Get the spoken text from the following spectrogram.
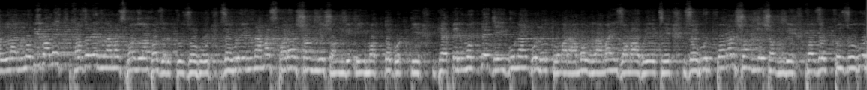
আল্লাহ নবী বলে, ফজরের নামাজ পড়লা ফজর জহুর, জহুরের নামাজ পড়ার সঙ্গে সঙ্গে এই মধ্যবর্তী গ্যাপের মধ্যে যেই গুণাগুলো তোমার আমল নামায় জমা হয়েছে, জহুর পড়ার সঙ্গে সঙ্গে ফজর টু জহুর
